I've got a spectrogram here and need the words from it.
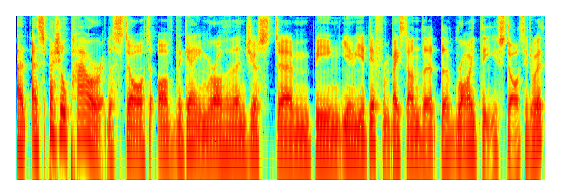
a, a special power at the start of the game rather than just um, being, you know, you're different based on the, the ride that you started with,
